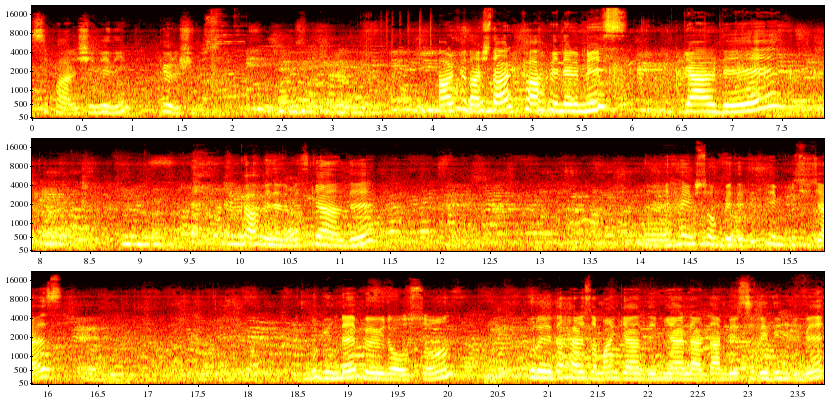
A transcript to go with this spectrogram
Siparişi vereyim. Görüşürüz. Arkadaşlar kahvelerimiz geldi. Kahvelerimiz geldi. Ee, hem sohbet edip hem içeceğiz. Bugün de böyle olsun. Buraya da her zaman geldiğim yerlerden birisi dediğim gibi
